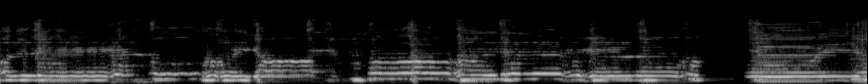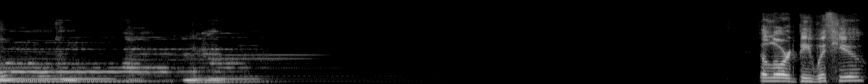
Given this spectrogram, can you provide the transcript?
Hallelujah. Hallelujah. The Lord be with you.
